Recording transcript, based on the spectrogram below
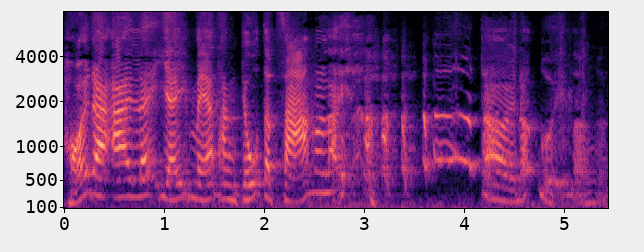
Hỏi ra ai lấy vậy? Mẹ thằng chủ tịch xã nó lấy. Trời đất người lần.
